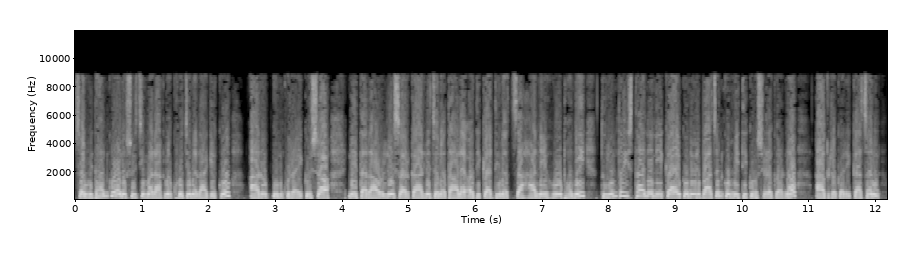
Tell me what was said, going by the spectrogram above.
संविधानको अनुसूचीमा राख्न खोजिन लागेको आरोप उनको रहेको छ। नेता राहुलले सरकारले जनतालाई अधिकार दिन चाहने हो भने तुरन्त स्थानीय निकायको निर्वाचनको मिति घोषणा गर्न आग्रह गरेका छनृ।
